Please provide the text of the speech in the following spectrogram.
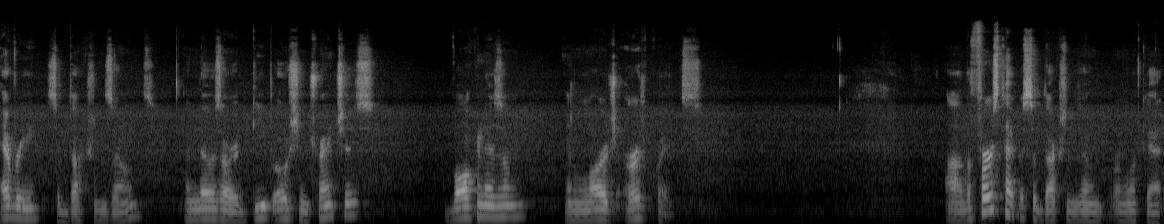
every subduction zones, and those are deep ocean trenches, volcanism, and large earthquakes. Uh, the first type of subduction zone we're going to look at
